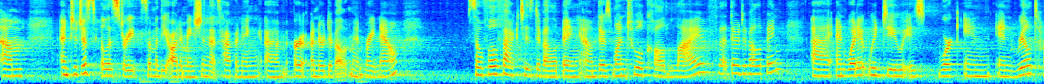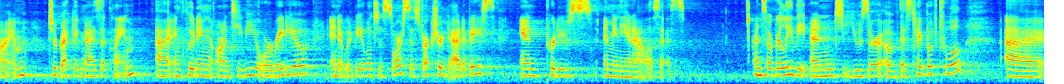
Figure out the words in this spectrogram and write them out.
Um, and to just illustrate some of the automation that's happening um, or under development right now, so Full Fact is developing, um, there's one tool called Live that they're developing, uh, and what it would do is work in, in real time to recognize a claim, uh, including on TV or radio, and it would be able to source a structured database and produce a mini analysis. And so really the end user of this type of tool, uh,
